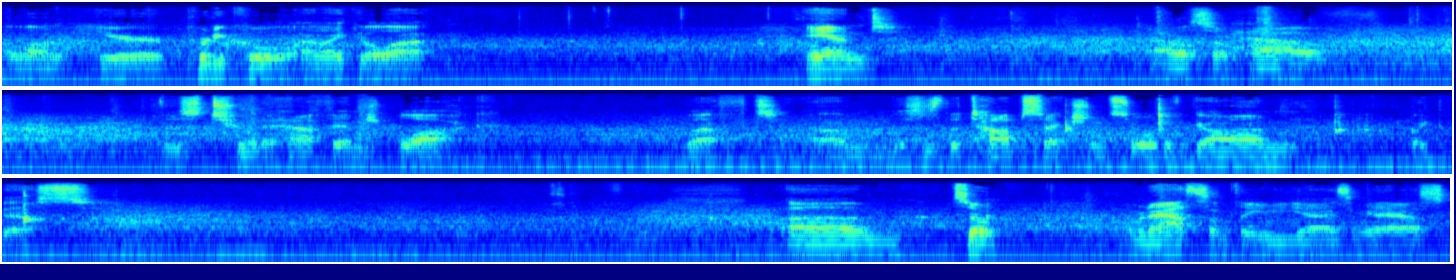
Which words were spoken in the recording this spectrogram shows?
along here. Pretty cool. I like it a lot. And I also have this two and a half inch block left. Um, this is the top section, so it would have gone like this. Um, so I'm going to ask something of you guys. I'm going to ask,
